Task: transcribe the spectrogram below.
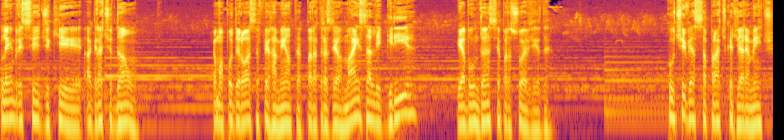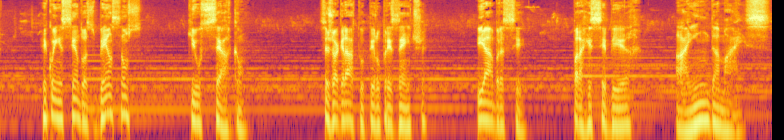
Lembre-se de que a gratidão é uma poderosa ferramenta para trazer mais alegria e abundância para a sua vida. Cultive essa prática diariamente, reconhecendo as bênçãos que o cercam. Seja grato pelo presente e abra-se para receber ainda mais.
